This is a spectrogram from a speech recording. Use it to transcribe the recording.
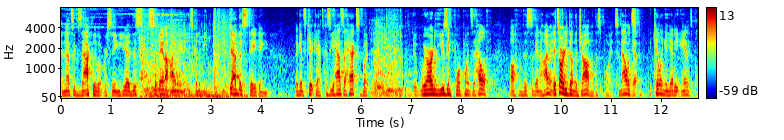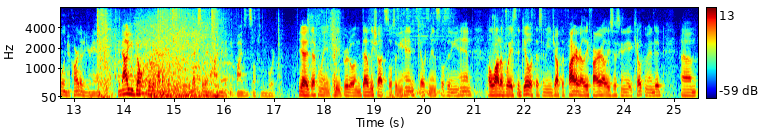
and that's exactly what we're seeing here. This Savannah Highmane is going to be devastating against Kitkatz because he has a Hex, but we're already using four points of health off of this Savannah Highmane. It's already done the job at this point. So now it's Yep. killing a Yeti and it's pulling a card out of your hand. And now you don't really have an answer for the next Savannah Highmane if it finds itself to the board. Yeah, definitely pretty brutal. And Deadly Shot's still sitting in hand, Kill Command's still sitting in hand. A lot of ways to deal with this. I mean, you drop the Fire Rally, Fire Rally's just going to get Kill Commanded. Um,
